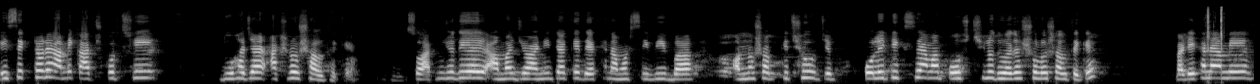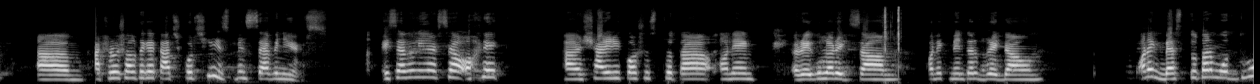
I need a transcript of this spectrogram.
এই সেক্টরে আমি কাজ করছি দু হাজার আঠারো সাল থেকে। সো আপনি যদি আমার জার্নিটাকে দেখেন, আমার সিভি বা অন্য সবকিছু, যে পলিটিক্সে আমার পোস্ট ছিল দু হাজার ষোলো সাল থেকে বাট এখানে আমি আঠারো সাল থেকে কাজ করছি ইটস বিন সেভেন ইয়ার্স এই সেভেন ইয়ার্সে অনেক শারীরিক অসুস্থতা অনেক রেগুলার এক্সাম অনেক মেন্টাল ব্রেকডাউন অনেক ব্যস্ততার মধ্যেও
